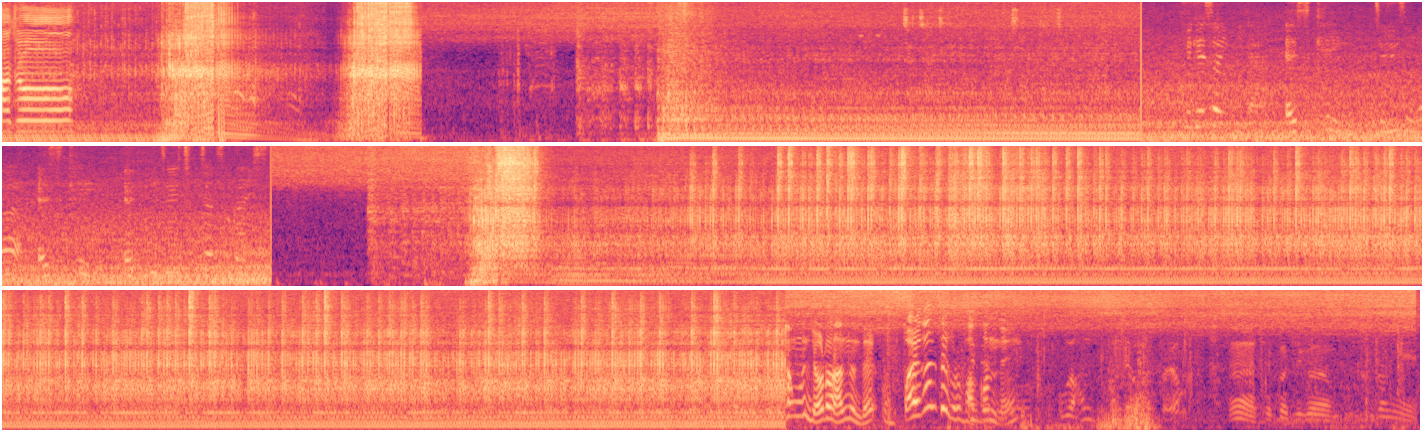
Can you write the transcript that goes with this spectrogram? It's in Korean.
봐줘. 휴게소입니다. SK 주유소와 SK LPG 충전소가 문 열어놨는데 어, 빨간색으로 바꿨네. 네, 제 거 지금 수정이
